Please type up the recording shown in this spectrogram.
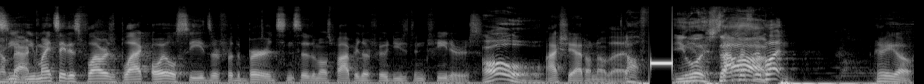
come seed- back. You might say this flower's black oil seeds are for the birds since they're the most popular food used in feeders. Oh, Actually, I don't know that. oh, f- you look. Stop pressing the button. There you go.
